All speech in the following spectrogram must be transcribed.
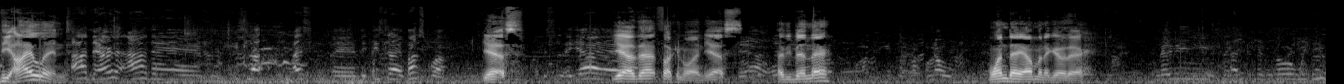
The island. Ah, ah, the Isla, uh, the Isla de Pascua. Yes. Yeah, yeah, Yeah, that fucking one. Yes. Have you been there? No, One day I'm gonna go there. maybe I can go with you.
